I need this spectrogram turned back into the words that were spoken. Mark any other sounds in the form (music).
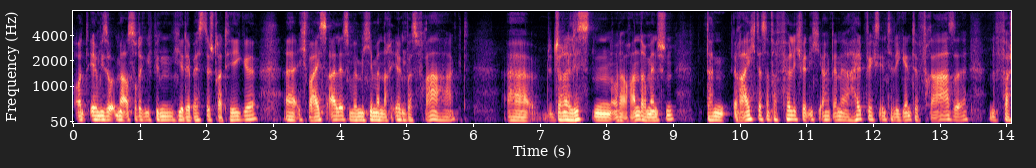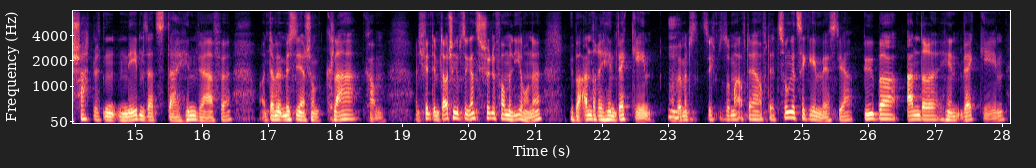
Und irgendwie so immer auszudrücken, ich bin hier der beste Stratege, äh, ich weiß alles. Und wenn mich jemand nach irgendwas fragt, äh, Journalisten oder auch andere Menschen, dann reicht das einfach völlig, wenn ich irgendeine halbwegs intelligente Phrase, einen verschachtelten Nebensatz dahin werfe. Und damit müssen sie ja schon klar kommen. Und ich finde, im Deutschen gibt es eine ganz schöne Formulierung, ne? über andere hinweggehen. Und hm. wenn man das sich so mal auf der, auf der Zunge zergehen lässt, ja, über andere hinweggehen,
